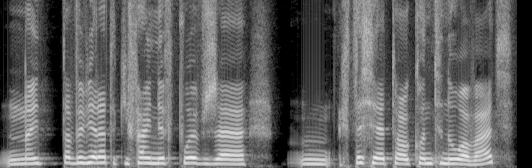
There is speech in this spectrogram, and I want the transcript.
No i to wywiera taki fajny wpływ, że mm, chce się to kontynuować,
